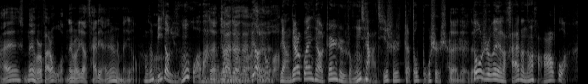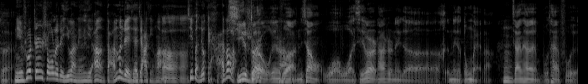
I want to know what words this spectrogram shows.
还那会儿，反正我们那会儿要彩礼还真是没有，好像比较灵活吧？对对对对，比较灵活。两家关系要真是融洽，其实这都不是事儿，对对对，都是为了孩子能好好过。对。你说真收了这一万零一，按咱们这些家庭啊，基本就给孩子了。其实对我跟你说啊，你像我我媳妇儿，她是那个那个东北的，嗯家庭条件不太富裕。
